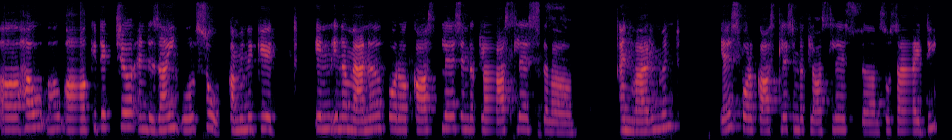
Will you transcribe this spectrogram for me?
uh, how how architecture and design also communicate in in a manner for a casteless and a classless uh, environment. Yes, for a casteless and a classless uh, society,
